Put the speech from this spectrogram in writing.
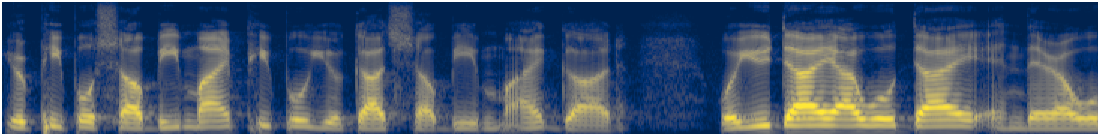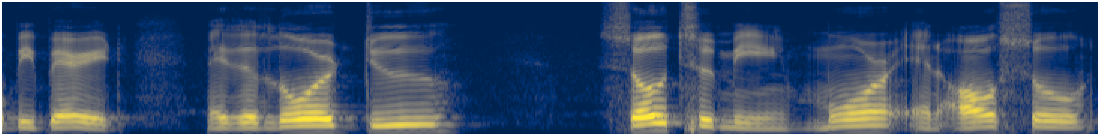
Your people shall be my people, your God shall be my God. Where you die, I will die, and there I will be buried. May the Lord do so to me more, and also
